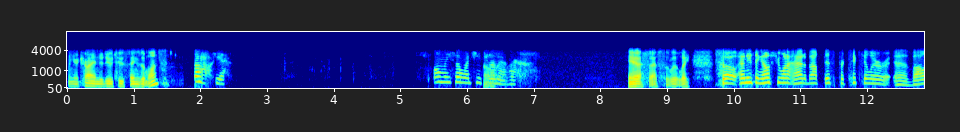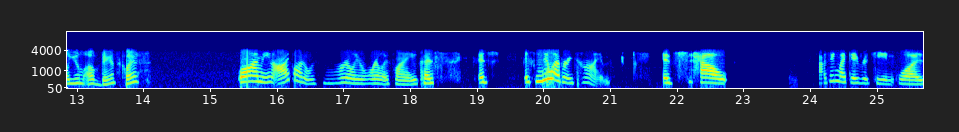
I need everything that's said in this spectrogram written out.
when you're trying to do two things at once. Oh yeah. Only so much you can Oh. remember. Yes, absolutely. So, anything else you want to add about this particular uh, volume of dance class? Well, I mean, I thought it was really, really funny because it's it's new every time. It's how I think my favorite scene was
